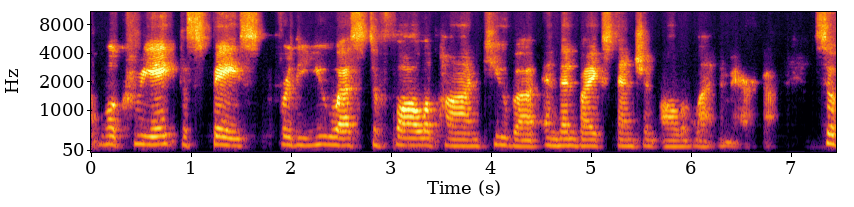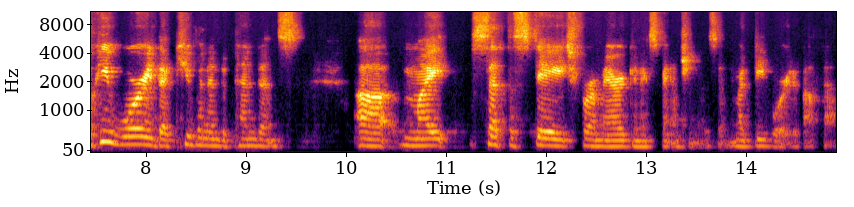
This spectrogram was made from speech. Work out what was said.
will create the space for the US to fall upon Cuba and then by extension, all of Latin America. So he worried that Cuban independence uh, might set the stage for American expansionism, might be worried about that.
